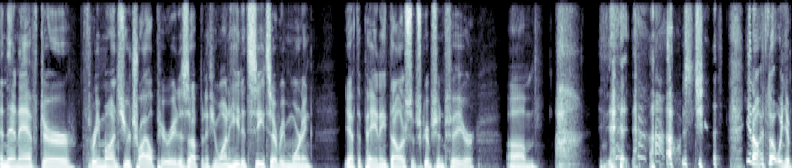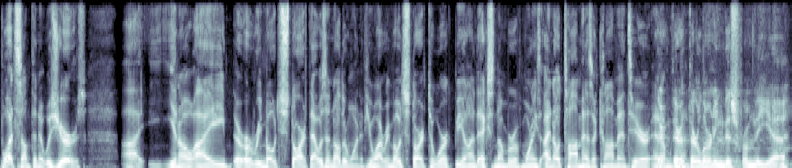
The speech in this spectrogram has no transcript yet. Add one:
and then after three months, your trial period is up, and if you want heated seats every morning, you have to pay an eight dollar subscription fee. Or, um, I was just, you know, I thought when you bought something, it was yours. Uh, you know, I or remote start. That was another one. If you want remote start to work beyond X number of mornings, I know Tom has a comment here. And They're, I'm they're, they're learning this from the uh,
